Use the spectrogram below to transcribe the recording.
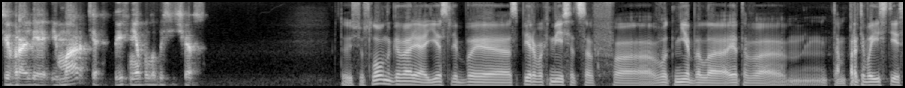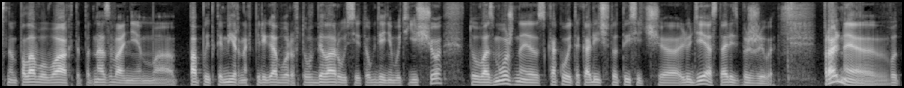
феврале и марте, то их не было бы сейчас. То есть, условно говоря, если бы с первых месяцев э, вот не было этого там, противоестественного полового акта под названием э, попытка мирных переговоров то в Белоруссии, то где-нибудь еще, то, возможно, какое-то количество тысяч э, людей остались бы живы. Правильно я, вот,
